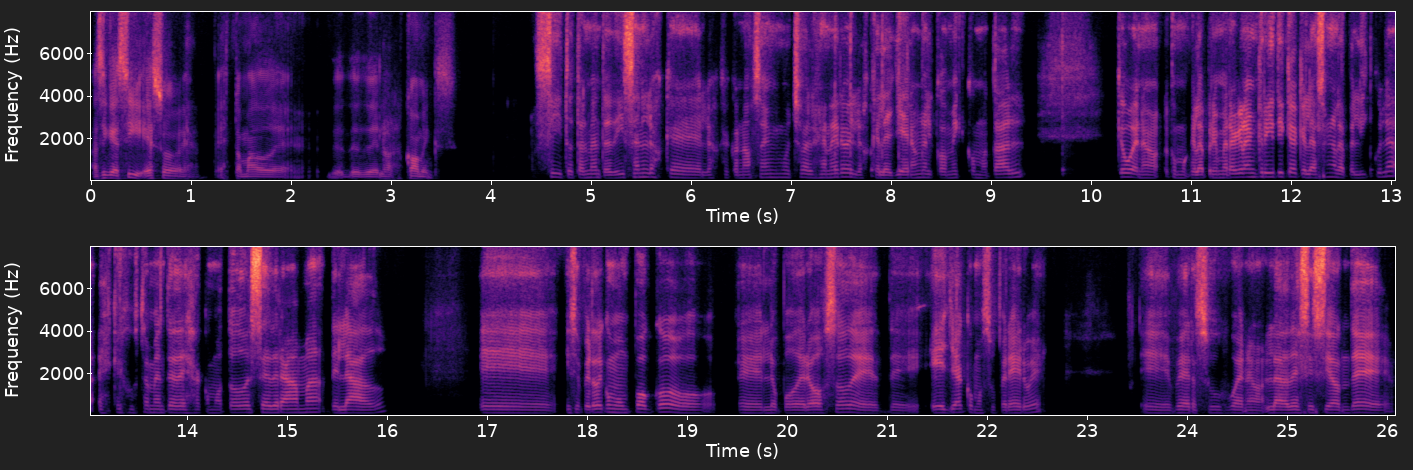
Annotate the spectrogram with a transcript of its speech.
Así que sí, eso es, tomado de, los cómics. Sí, totalmente. Dicen los que, los que conocen mucho del género y los que leyeron el cómic como tal, que bueno, como que la primera gran crítica que le hacen a la película es que justamente deja como todo ese drama de lado eh, y se pierde como un poco eh, lo poderoso de, de ella como superhéroe eh, versus, bueno, la decisión de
